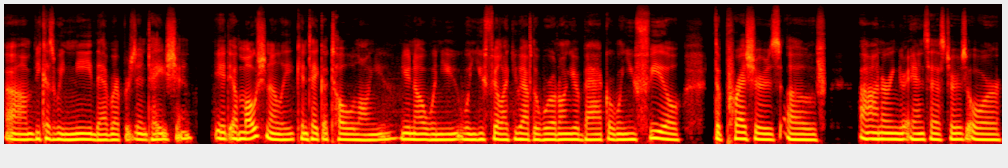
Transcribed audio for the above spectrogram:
um, because we need that representation. It emotionally can take a toll on you, you know, when you when you feel like you have the world on your back, or when you feel the pressures of honoring your ancestors or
